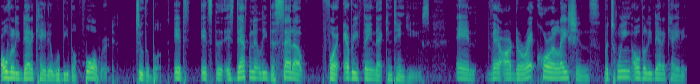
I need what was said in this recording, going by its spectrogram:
overly dedicated would be the forward to the book. It's it's the it's definitely the setup for everything that continues, and there are direct correlations between overly dedicated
